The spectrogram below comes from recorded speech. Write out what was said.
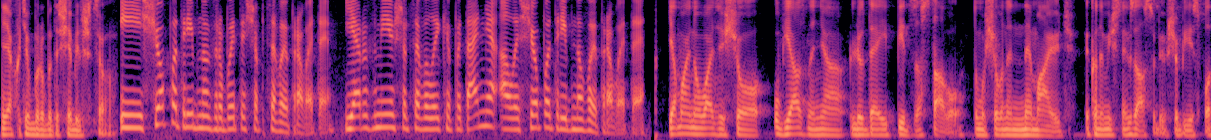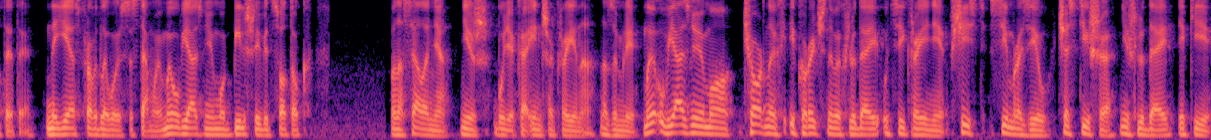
Я хотів би робити ще більше цього. І що потрібно зробити, щоб це виправити? Я розумію, що це велике питання, але що потрібно виправити? Я маю на увазі, що ув'язнення людей під заставу, тому що вони не мають економічних засобів, щоб її сплатити, не є справедливою системою. Ми ув'язнюємо більший відсоток населення ніж будь-яка інша країна на землі. Ми ув'язнюємо чорних і коричневих людей у цій країні в 6-7 разів частіше ніж людей, які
